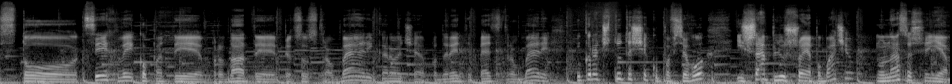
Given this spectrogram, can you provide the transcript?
100 цих викопати, продати 500 стравбері, коротше, подарити 5 стравбері. Ну, коротше, тут ще купа всього. І ще плюс, що я побачив, у нас ось є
